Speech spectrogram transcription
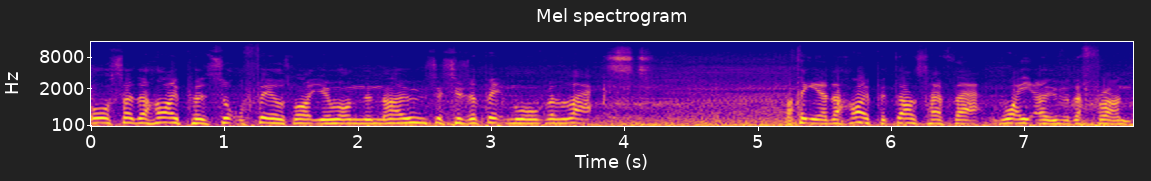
Also the Hyper sort of feels like you're on the nose this is a bit more relaxed. I think yeah the Hyper does have that weight over the front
